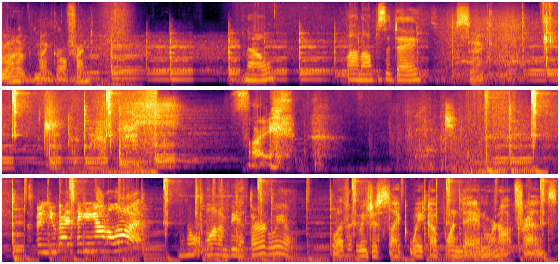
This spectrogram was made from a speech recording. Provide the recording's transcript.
you want to my girlfriend? No. On opposite day. Sick. Sorry. It's been you guys hanging out a lot. I don't want to be a third wheel. Whether we just like wake up one day and we're not friends.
